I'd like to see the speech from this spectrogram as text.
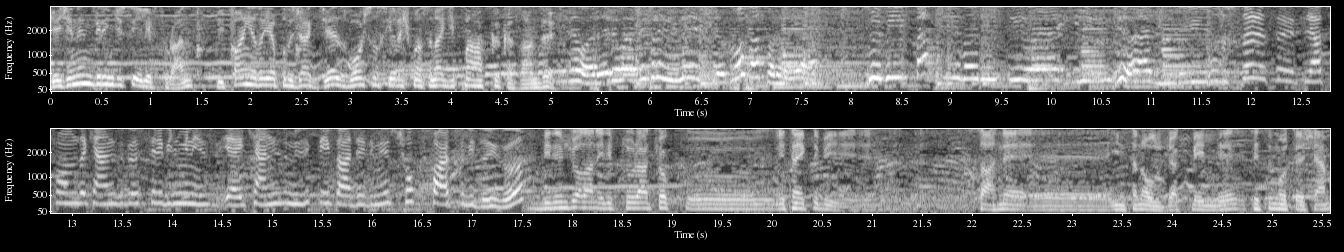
Gecenin birincisi Elif Turan, Litvanya'da yapılacak Jazz Voices yarışmasına gitme hakkı kazandı. Platformda kendinizi gösterebilmeniz, kendinizi müzikle ifade edilmeniz çok farklı bir duygu. Birinci olan Elif Turan çok e, yetenekli bir e, sahne e, insanı olacak belli. Sesi muhteşem.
